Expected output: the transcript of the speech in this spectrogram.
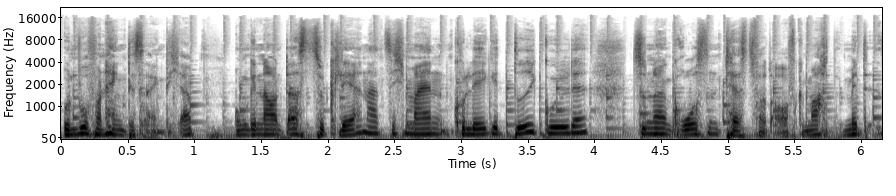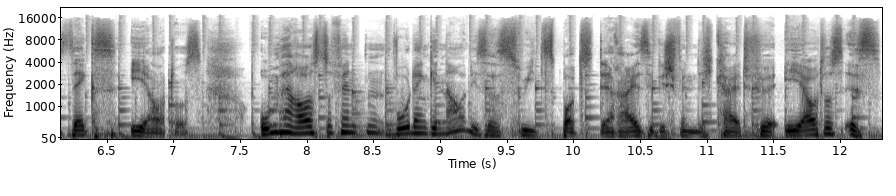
Und wovon hängt es eigentlich ab? Um genau das zu klären, hat sich mein Kollege Dirk Gulde zu einer großen Testfahrt aufgemacht mit sechs E-Autos, um herauszufinden, wo denn genau dieser Sweet Spot der Reisegeschwindigkeit für E-Autos ist.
